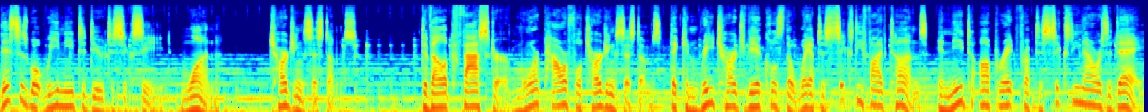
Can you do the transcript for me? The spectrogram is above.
This is what we need to do to succeed. 1. Charging systems. Develop faster, more powerful charging systems that can recharge vehicles that weigh up to 65 tons and need to operate for up to 16 hours a day.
